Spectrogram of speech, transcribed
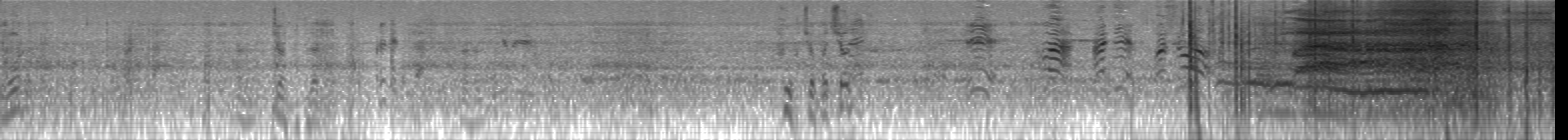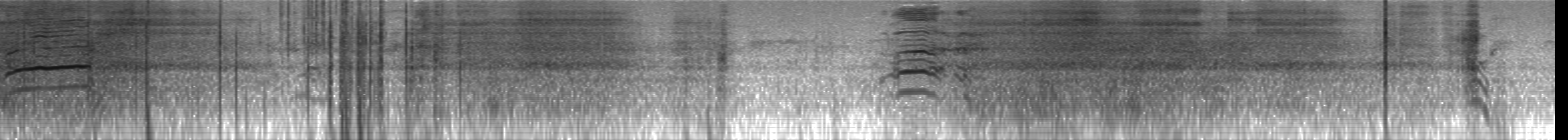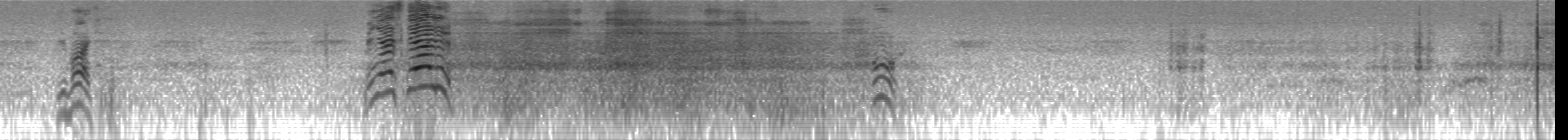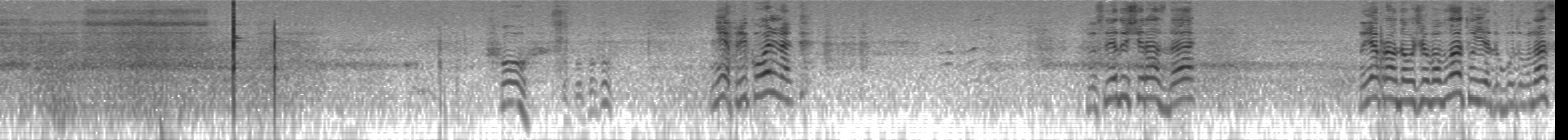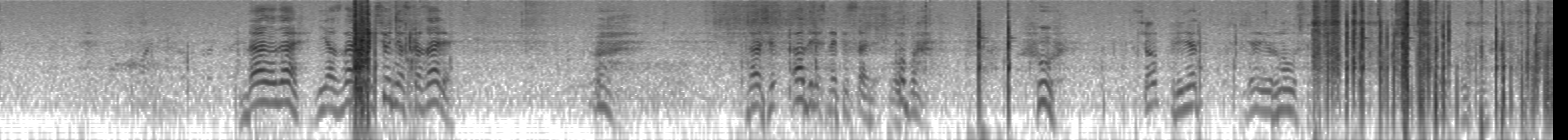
Тимур. Четко туда. Прыгай туда. Фух, что, подсчет? Фух. Ебать. Меня сняли! Фух. Фух. Не, прикольно. Ну, следующий раз, да. Но я, правда, уже во Влад уеду, буду у нас. Да-да-да, я знаю, мне сегодня сказали. Даже адрес написали. Опа. Фух. Все, привет. Я вернулся.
